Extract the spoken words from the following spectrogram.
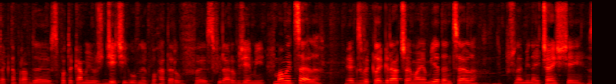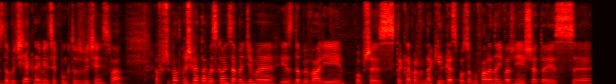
tak naprawdę spotykamy już dzieci głównych bohaterów y, z filarów ziemi. Mamy cel. Jak zwykle gracze mają jeden cel, przynajmniej najczęściej, zdobyć jak najwięcej punktów zwycięstwa. A w przypadku Świata Bez Końca będziemy je zdobywali poprzez tak naprawdę na kilka sposobów, ale najważniejsze to jest e,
